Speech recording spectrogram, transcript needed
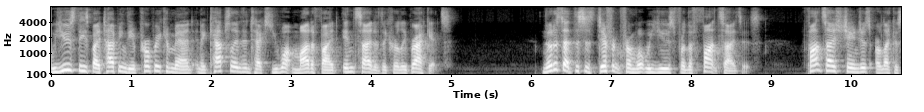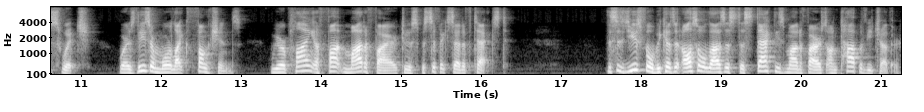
We use these by typing the appropriate command and encapsulating the text you want modified inside of the curly brackets. Notice that this is different from what we use for the font sizes. Font size changes are like a switch, whereas these are more like functions. We are applying a font modifier to a specific set of text. This is useful because it also allows us to stack these modifiers on top of each other.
